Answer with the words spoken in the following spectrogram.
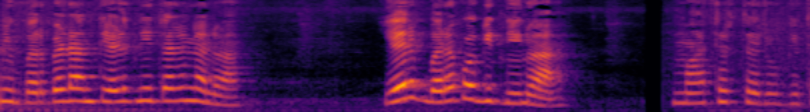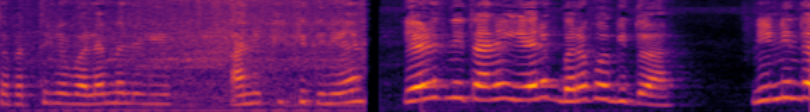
ನೀನು ಬರಬೇಡ ಅಂತ ಹೇಳ್ತೀನಿ ತಾನೆ ನಾನು. ಏನಕ್ಕೆ ಬರಕ್ ಹೋಗಿದ್ ನೀನು? ಮಾತಾಡ್ತಾ ಇರು ಗೀತಾ, ಬರ್ತೀನಿ, ಒಲೆ ಮೇಲೆ ಅನಿಕ್ಕಿಕ್ಕಿದ್ದೀನಿ ಹೇಳ್ತೀನಿ ತಾನೆ ಏನಕ್ಕೆ ಬರಕ್ ಹೋಗಿದ್ದ ನಿನ್ನಿಂದ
